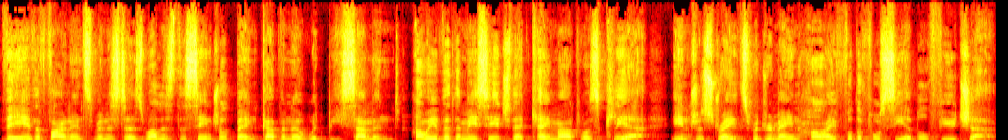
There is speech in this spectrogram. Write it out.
There, the Finance Minister as well as the Central Bank Governor would be summoned. However, the message that came out was clear interest rates would remain high for the foreseeable future.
